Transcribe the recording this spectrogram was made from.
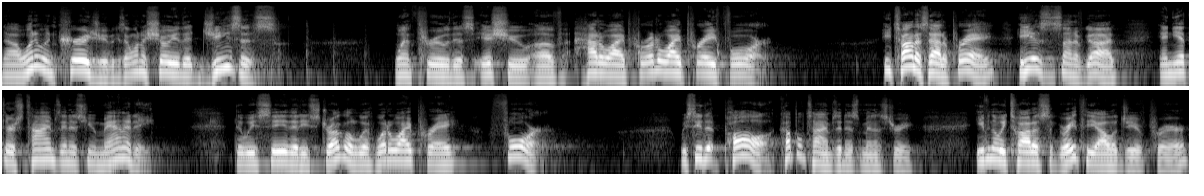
Now, I want to encourage you because I want to show you that Jesus went through this issue of how do I what do I pray for? He taught us how to pray. He is the Son of God, and yet there's times in his humanity that we see that he struggled with what do I pray for? We see that Paul, a couple times in his ministry, even though he taught us a great theology of prayer,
